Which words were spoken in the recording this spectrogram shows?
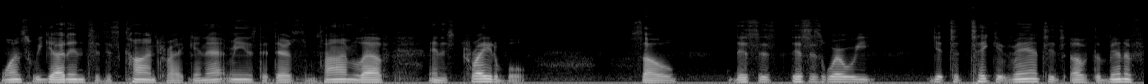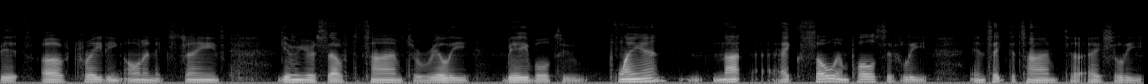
once we got into this contract and that means that there's some time left and it's tradable. So this is this is where we get to take advantage of the benefits of trading on an exchange giving yourself the time to really be able to plan not act so impulsively and take the time to actually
